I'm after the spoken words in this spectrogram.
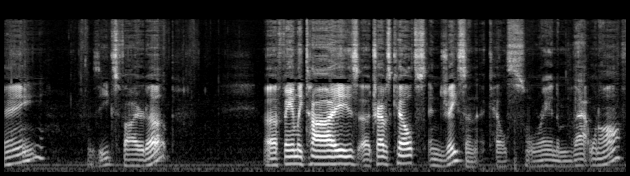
Okay. Zeke's fired up. Uh, family ties, uh, Travis Kelce and Jason Kelce. We'll random that one off.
